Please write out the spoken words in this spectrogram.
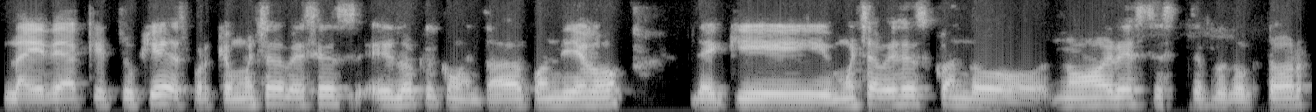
la idea que tú quieres, porque muchas veces es lo que comentaba con Diego, de que muchas veces cuando no eres este productor,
